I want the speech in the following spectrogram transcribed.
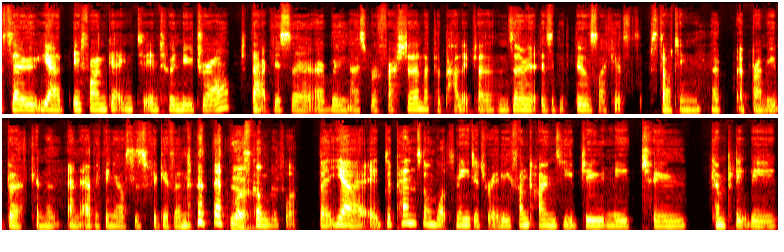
So yeah, if I'm getting to, into a new draft, that is a, a really nice refresher, like a palate cleanser, as it feels like it's starting a, a brand new book and and everything else is forgiven Yeah. what's come before. But yeah, it depends on what's needed really. Sometimes you do need to completely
